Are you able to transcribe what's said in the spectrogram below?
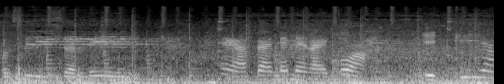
我是雪莉，今天要带妹妹来逛 IKEA。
